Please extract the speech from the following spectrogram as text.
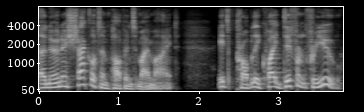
and Ernest Shackleton pop into my mind. It's probably quite different for you.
